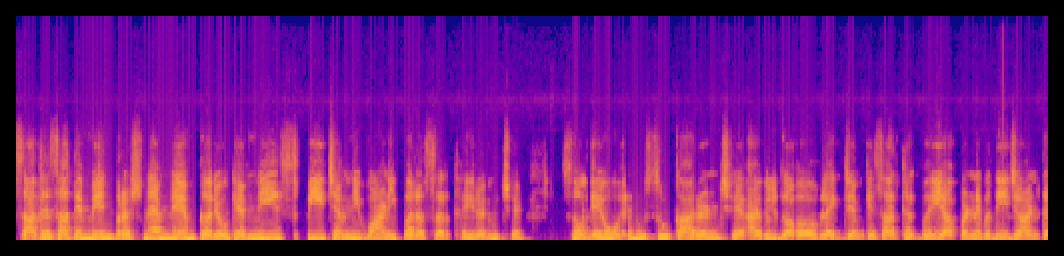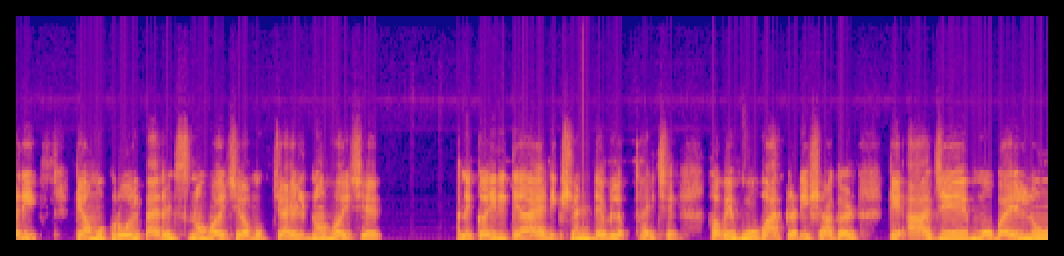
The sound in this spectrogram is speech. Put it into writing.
સાથે સાથે મેઇન પ્રશ્ન એમને એમ કર્યો કે એમની સ્પીચ એમની વાણી પર અસર થઈ રહ્યું છે સો એવું એનું શું કારણ છે? આઈ વિલ લાઈક જેમ કે સાર્થક ભાઈએ આપણને બધી જાણ કરી કે અમુક રોલ પેરેન્ટ્સ નો હોય છે અમુક ચાઇલ્ડ નો હોય છે અને કઈ રીતે આ એડિક્શન ડેવલપ થાય છે. હવે હું વાત કરીશ આગળ કે આ જે મોબાઈલનું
